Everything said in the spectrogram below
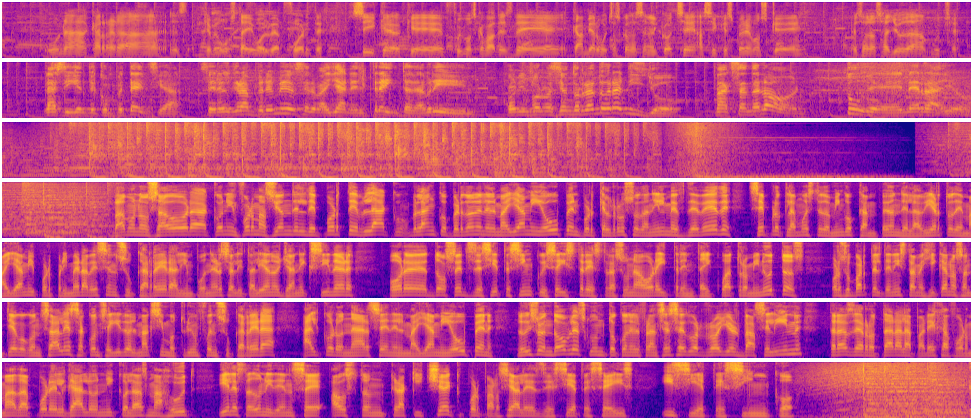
una carrera que me gusta y volver fuerte. Sí, creo que fuimos capaces de cambiar muchas cosas en el coche, así que esperemos que eso nos ayuda mucho. La siguiente competencia será el Gran Premio de Azerbaiyán el 30 de abril. Con información de Orlando Granillo, Max Andalón, TUDN Radio. Vámonos ahora con información del deporte blanco, blanco perdón, en el Miami Open, porque el ruso Daniel Medvedev se proclamó este domingo campeón del abierto de Miami por primera vez en su carrera al imponerse al italiano Yannick Sinner por eh, dos sets de 7-5 y 6-3 tras una hora y 34 minutos. Por su parte, el tenista mexicano Santiago González ha conseguido el máximo triunfo en su carrera al coronarse en el Miami Open. Lo hizo en dobles junto con el francés Edward Rogers Vaseline tras derrotar a la pareja formada por el galo Nicolás Mahut y el estadounidense Austin Krakichek por parciales de 7-6 y 7-5.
